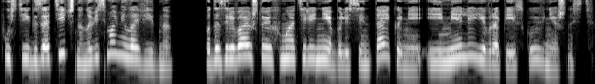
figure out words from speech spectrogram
пусть и экзотично, но весьма миловидно. Подозреваю, что их матери не были синтайками и имели европейскую внешность.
